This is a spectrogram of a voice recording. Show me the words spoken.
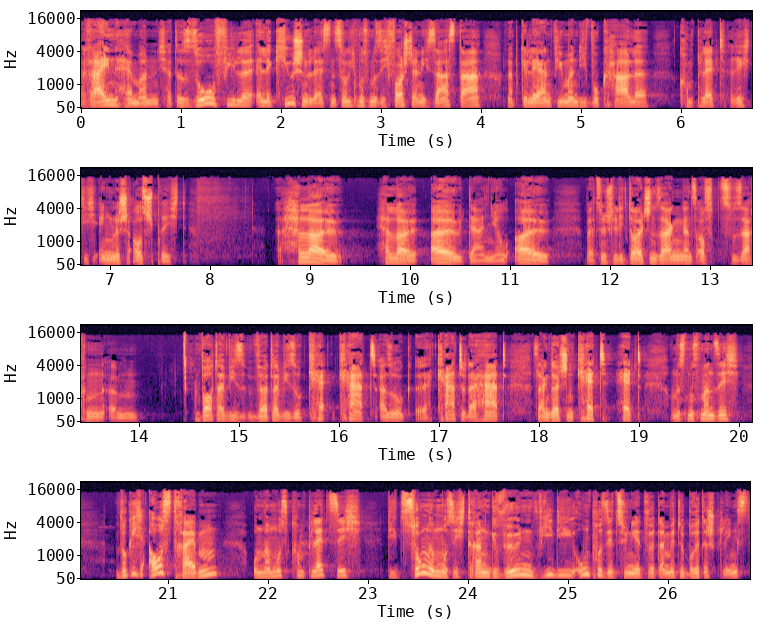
reinhämmern. Ich hatte so viele Elocution Lessons. Wirklich muss man sich vorstellen, ich saß da und habe gelernt, wie man die Vokale komplett richtig englisch ausspricht. Hello, hello, oh, Daniel, oh. Weil zum Beispiel die Deutschen sagen ganz oft zu Sachen, ähm, Wörter wie, Wörter wie so cat, cat also äh, cat oder hat, sagen Deutschen cat, hat. Und das muss man sich wirklich austreiben und man muss komplett sich die Zunge muss sich dran gewöhnen, wie die umpositioniert wird, damit du britisch klingst.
